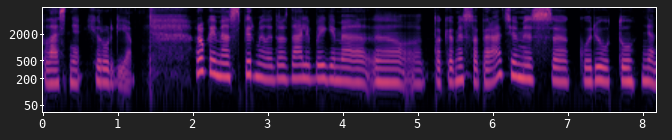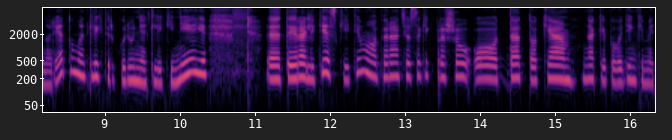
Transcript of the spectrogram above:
plastinę chirurgiją rokai mes pirmąją laidos dalį baigėme e, tokiomis operacijomis e, kurių tu nenorėtum atlikti ir kurių neatlikinėji. E, tai yra lyties keitimo operacijos sakyk prašau o ta tokia na kaip pavadinkime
